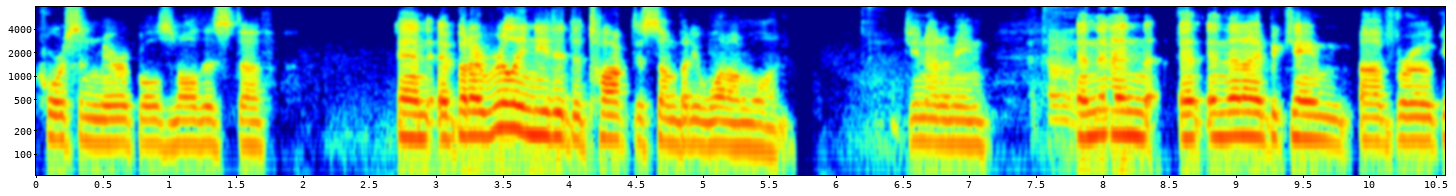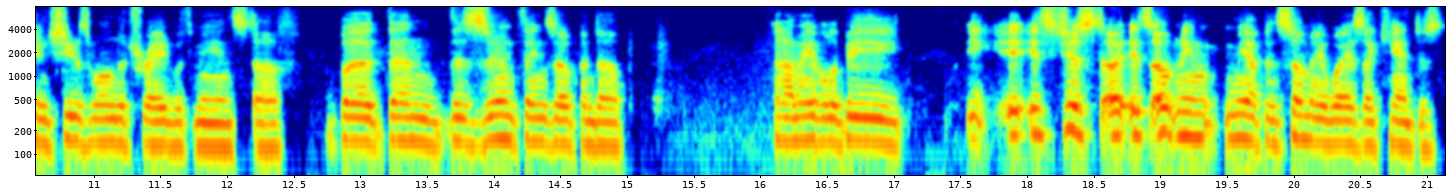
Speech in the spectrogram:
course in miracles and all this stuff. And but i really needed to talk to somebody one-on-one. Do you know what i mean Totally. and then and, and then i became uh, broke and she was willing to trade with me and stuff but then the zoom things opened up and i'm able to be it, it's just uh, it's opening me up in so many ways i can't just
